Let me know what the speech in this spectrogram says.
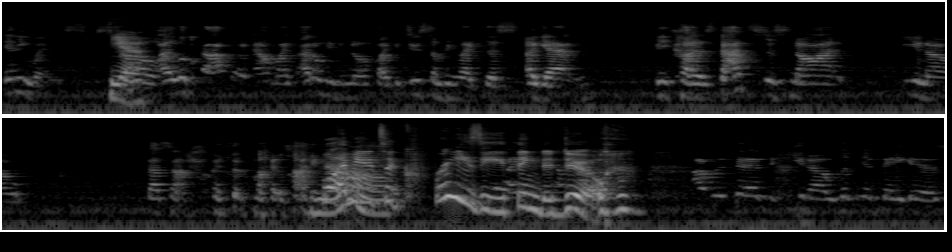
anyways. So Yeah. I look back right now, I'm like, I don't even know if I could do something like this again because that's just not, you know, that's not how I live my life. Well, I mean, it's a crazy thing to do. I was in, you know, living in Vegas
